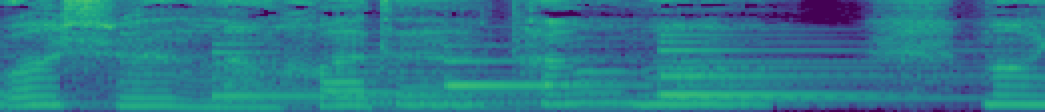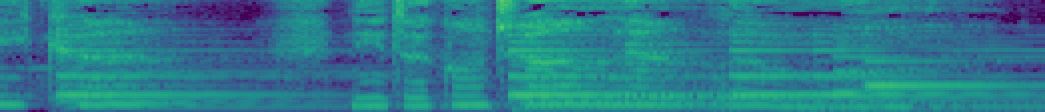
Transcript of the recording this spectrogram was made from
我是浪花的泡沫，某一刻你的光照亮了我。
